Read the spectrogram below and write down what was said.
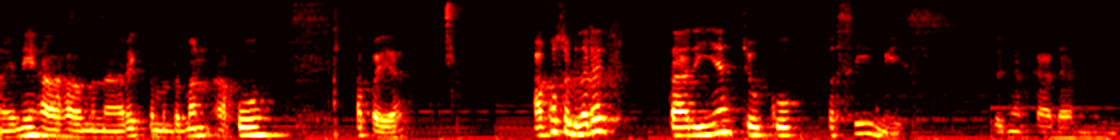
Nah ini hal-hal menarik teman-teman. Aku apa ya? Aku sebenarnya tadinya cukup pesimis dengan keadaan ini.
